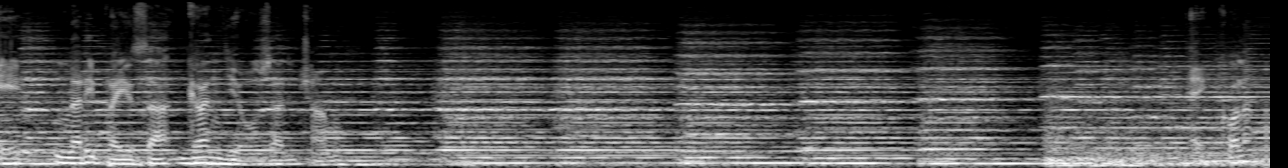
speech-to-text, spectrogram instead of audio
E una ripresa grandiosa, diciamo. Eccola.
